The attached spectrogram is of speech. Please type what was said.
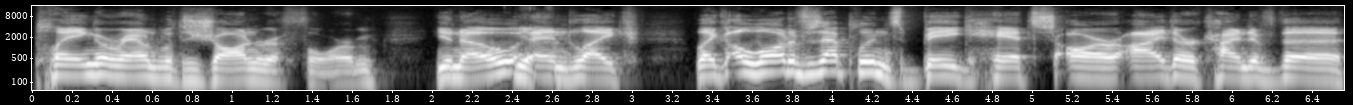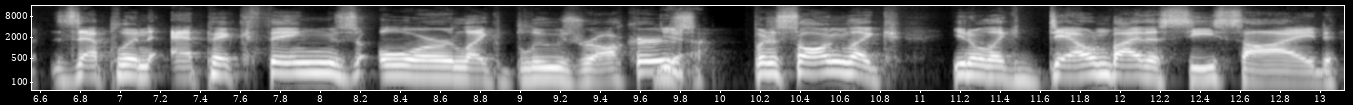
playing around with genre form, you know, Yeah. and like like a lot of Zeppelin's big hits are either kind of the Zeppelin epic things or like blues rockers. Yeah. But a song like you know, like Down by the Seaside.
